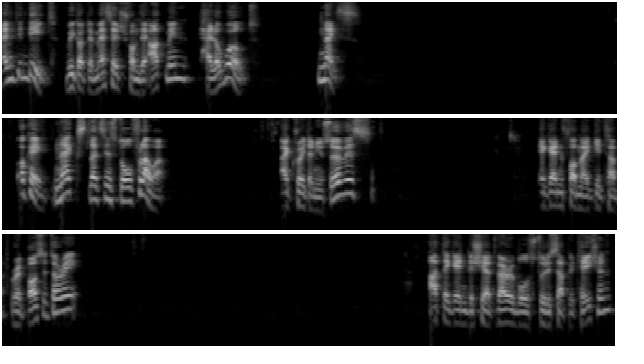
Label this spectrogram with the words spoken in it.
And indeed, we got a message from the admin, Hello World. Nice. Okay, next let's install Flower. I create a new service. Again for my GitHub repository. Add again the shared variables to this application.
